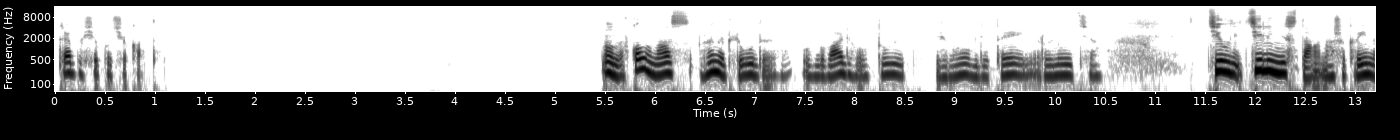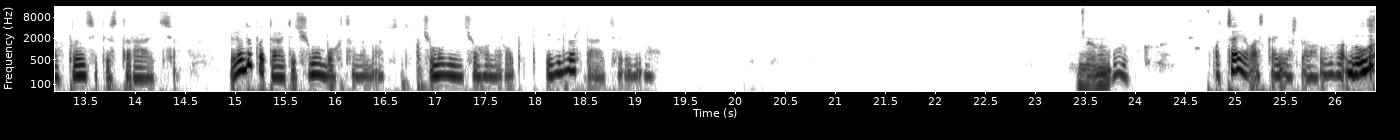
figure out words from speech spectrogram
треба ще почекати? Ну, навколо нас гинуть люди, вбивають, гвалтують жінок, дітей, руйнуються цілі, цілі міста. Наша країна, в принципі, старається. І люди питають, чому Бог це не бачить? Чому він нічого не робить? І відвертаються від нього. Я не можу сказати. Оце я вас, звісно, грузанула.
